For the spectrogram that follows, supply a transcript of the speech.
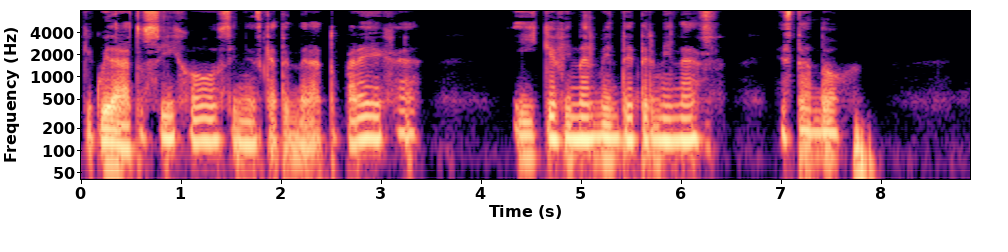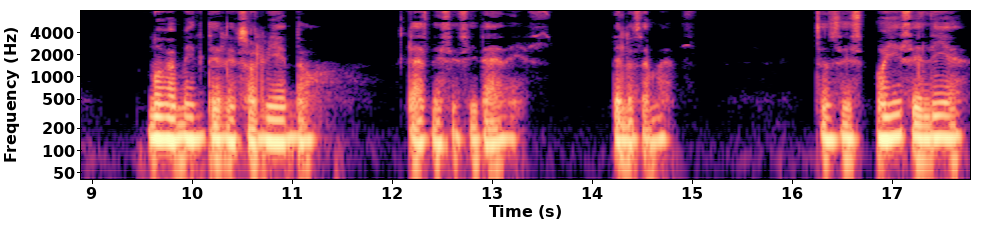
que cuidar a tus hijos, tienes que atender a tu pareja, y que finalmente terminas estando nuevamente resolviendo las necesidades de los demás. Entonces, hoy es el día,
